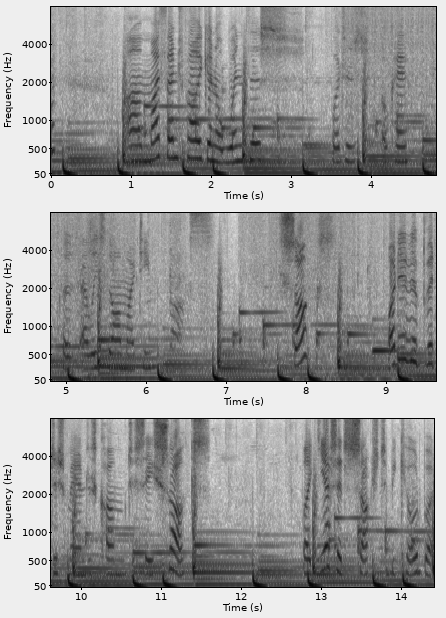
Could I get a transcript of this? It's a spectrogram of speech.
um, my friend's probably gonna win this, which is okay, because at least they're on my team. Sucks? Why did a British man just come to say sucks? Like, yes, it sucks to be killed, but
